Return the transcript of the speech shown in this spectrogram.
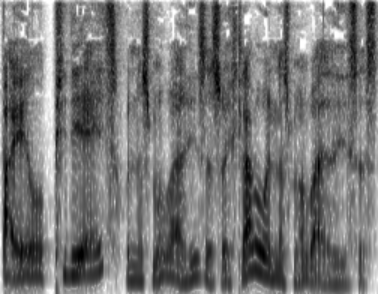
PDAs. Windows Mobile hieß es so. Ich glaube Windows Mobile hieß es.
